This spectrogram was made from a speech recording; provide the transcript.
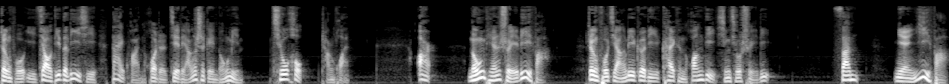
政府以较低的利息贷款或者借粮食给农民，秋后偿还。二、农田水利法。政府奖励各地开垦荒地，寻求水利。三，免役法，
